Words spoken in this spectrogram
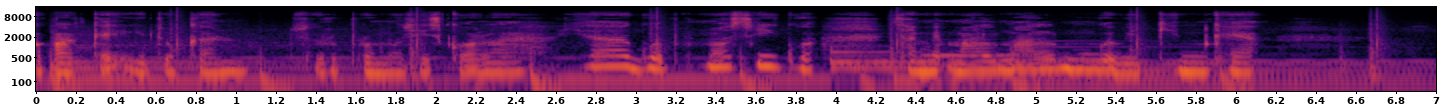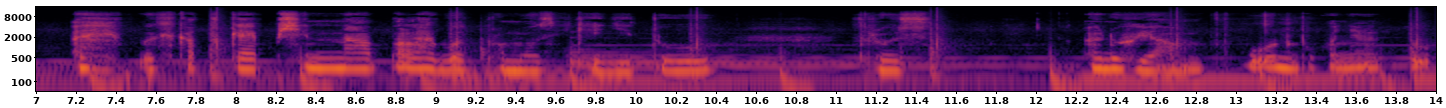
kepake gitu kan suruh promosi sekolah. Ya gue promosi gue sampai malam-malam gue bikin kayak eh kata caption apalah buat promosi kayak gitu. Terus aduh ya ampun pokoknya tuh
